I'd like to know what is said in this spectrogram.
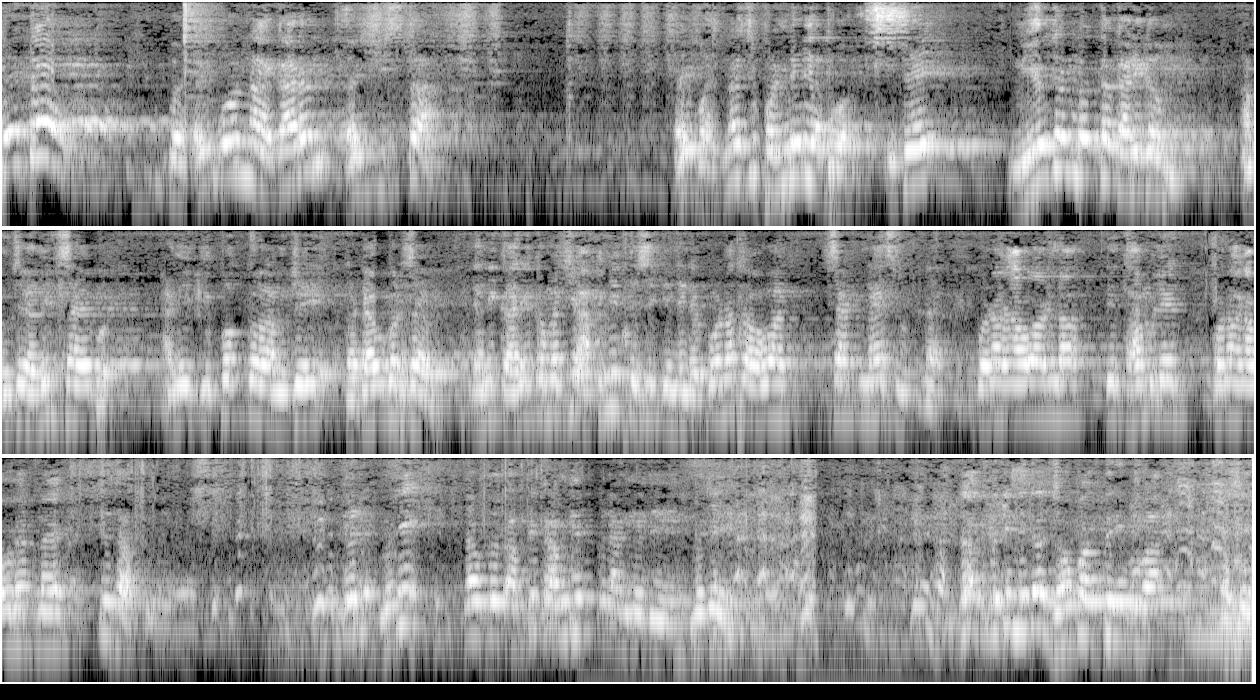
फेटव. पण हे कोण नाही कारण शिस्ता. हे भजनाची पंढरी आहे इथे नियोजनबद्ध कार्यक्रम आमचे अनिल साहेब आणि दीपक आमचे खटावकर साहेब यांनी कार्यक्रमाची आखणी तशी केलेली आहे. कोणाचा आवाज साठ नाही सुटणार कोणाला आवडला ते थांबले कोणाला आवडत नाही ते जातो. म्हणजे जाऊ आपली कामगिरी पण लागले ते. म्हणजे जाऊ म्हणजे निदान झोपात तरी बाबा असे.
